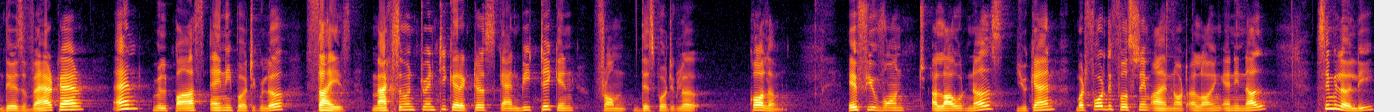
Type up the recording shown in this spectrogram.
there is a varchar and will pass any particular size. Maximum 20 characters can be taken from this particular column. If you want allowed nulls you can but for the first name I am not allowing any null. Similarly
